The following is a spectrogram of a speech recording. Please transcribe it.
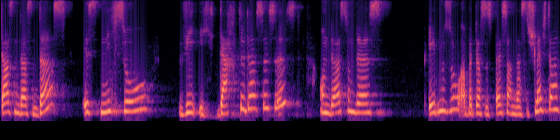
das und das und das ist nicht so, wie ich dachte, dass es ist. Und das und das ebenso, aber das ist besser und das ist schlechter.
